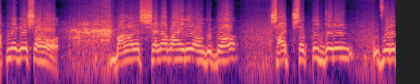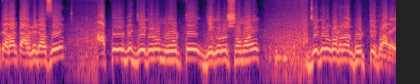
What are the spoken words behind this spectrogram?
আপনাকে সহ বাংলাদেশ সেনাবাহিনী অন্তত ষাট সত্তর জনের উপরে তারা টার্গেট আছে। আপনাদেরকে যে কোনো মুহূর্তে যে কোনো সময় যে কোনো ঘটনা ঘটতে পারে।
